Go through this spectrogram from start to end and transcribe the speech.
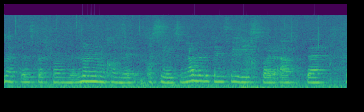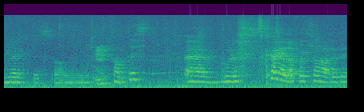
møte spørsmålene når noen kommer og sier som ja, men det finnes bevis for at uh, det mørke fantes? Uh, hvordan skal jeg da forsvare det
